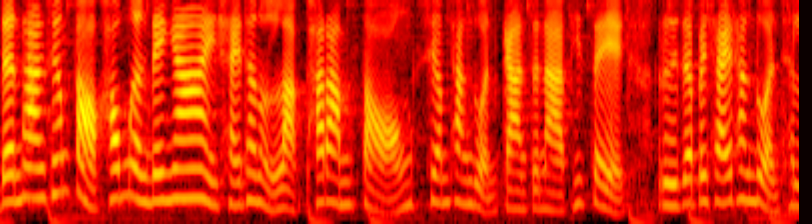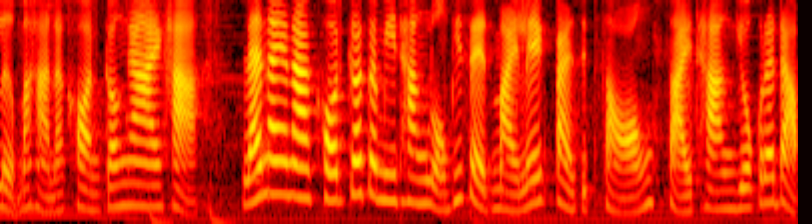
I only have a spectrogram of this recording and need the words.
เดินทางเชื่อมต่อเข้าเมืองได้ง่าย ใช้ถนนหลักพระราม 2 เชื่อมทางด่วนกาญจนาพิเศษ หรือจะไปใช้ทางด่วนเฉลิมมหานครก็ง่ายค่ะ และในอนาคตก็จะมีทางหลวงพิเศษหมายเลข 82 สายทางยกระดับ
